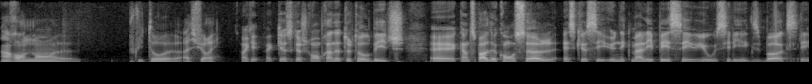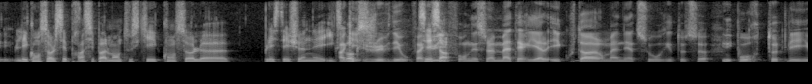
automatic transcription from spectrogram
rendement plutôt assuré. OK. Fait que qu'est-ce que je comprends de Turtle Beach? Euh, quand tu parles de console, est-ce que c'est uniquement les PC ou il y a aussi les Xbox, les Les consoles, c'est principalement tout ce qui est console euh, PlayStation et OK, Xbox. jeux vidéo. Fait que ça. ils fournissent le matériel, écouteurs, manettes, souris, tout ça pour toutes les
